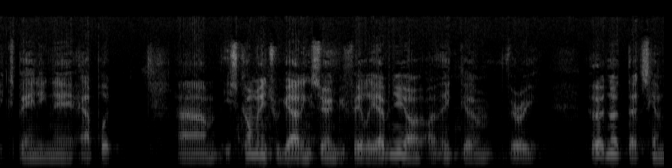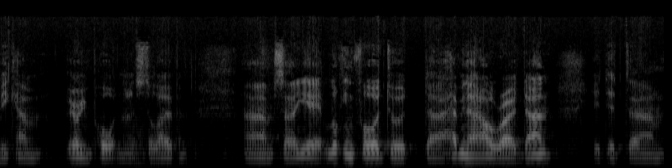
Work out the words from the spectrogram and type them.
expanding their output. Um, his comments regarding Serenity Fairley Avenue, I, I think um, very pertinent. That's going to become very important and it's still open. Um, so yeah, looking forward to it, uh, having that whole road done. it, it, um,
